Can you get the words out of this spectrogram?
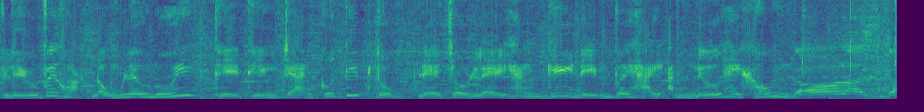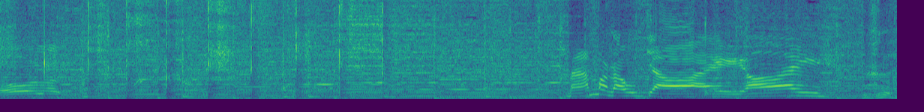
Liệu với hoạt động leo núi thì Thiên Trang có tiếp tục để cho Lệ Hằng ghi điểm với Hải Anh nữa hay không? cố lên cố lên bám ở đâu trời ơi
